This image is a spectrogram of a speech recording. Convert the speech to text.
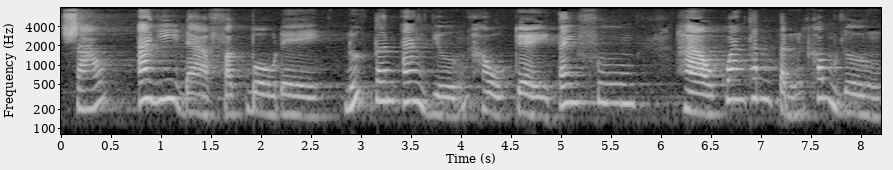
Sáu a di đà phật bồ đề, nước tên an dưỡng, hầu kề tây phương, hào quang thanh tịnh không lường,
